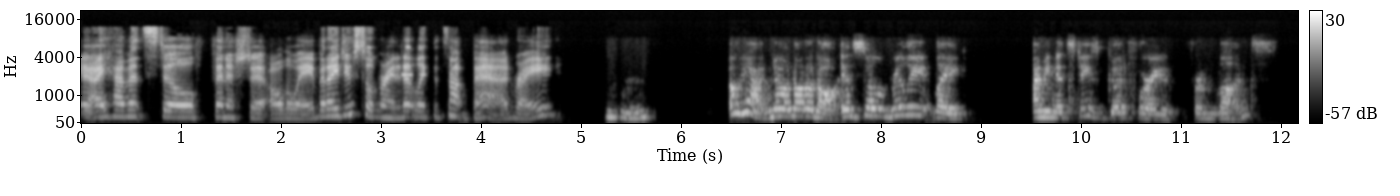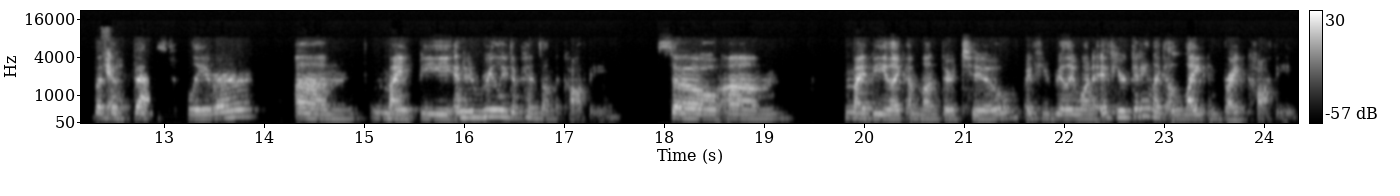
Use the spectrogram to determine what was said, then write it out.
yeah, I haven't still finished it all the way, but I do still grind it. Like it's not bad, right? Mm-hmm. Oh yeah, no, not at all. And so really like I mean it stays good for you for months, but yeah. the best flavor um might be and it really depends on the coffee. So um might be like a month or two if you really want to if you're getting like a light and bright coffee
